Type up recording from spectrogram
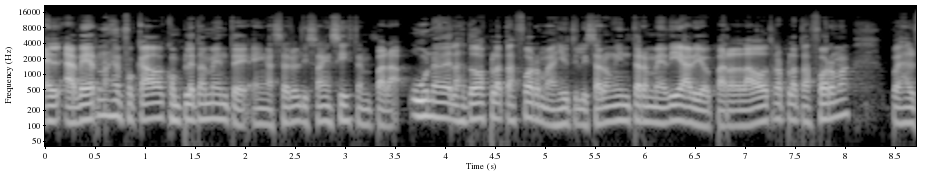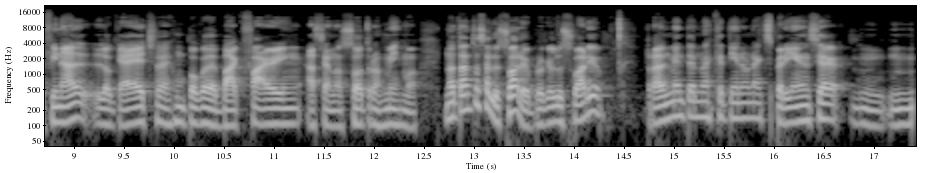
el habernos enfocado completamente en hacer el design system para una de las dos plataformas y utilizar un intermediario para la otra plataforma, pues al final lo que ha hecho es un poco de backfiring hacia nosotros mismos. No tanto hacia el usuario, porque el usuario realmente no es que tiene una experiencia mm,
